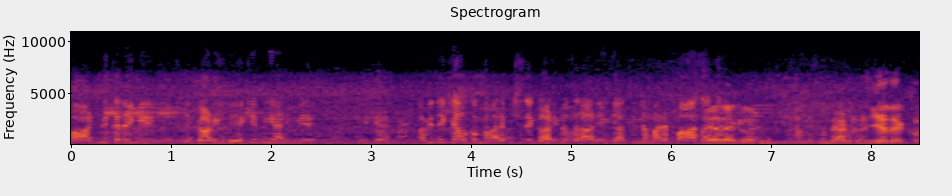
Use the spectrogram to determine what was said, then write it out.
पार्क भी करेंगे ये गाड़ी लेके भी आएँगे ठीक है? अभी देखिए आपको हमारे पीछे से गाड़ी नज़र आ रही है भी हमारे पास ये देखो। हम इसमें बैठ जाएँगे। ये देखो।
